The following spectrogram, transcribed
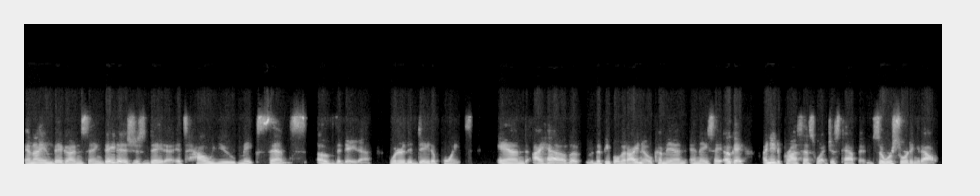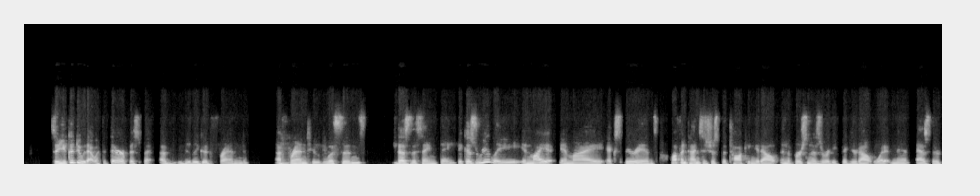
and i am big on saying data is just data it's how you make sense of the data what are the data points and i have uh, the people that i know come in and they say okay i need to process what just happened. So we're sorting it out. So you could do that with a therapist but a really good friend a mm-hmm. friend who listens does the same thing. Because really in my in my experience oftentimes it's just the talking it out and the person has already figured out what it meant as they're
